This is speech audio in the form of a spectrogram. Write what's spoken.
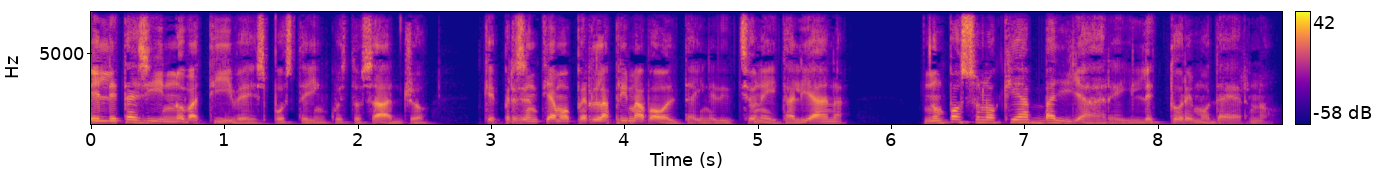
E le tesi innovative esposte in questo saggio, che presentiamo per la prima volta in edizione italiana, non possono che abbagliare il lettore moderno.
